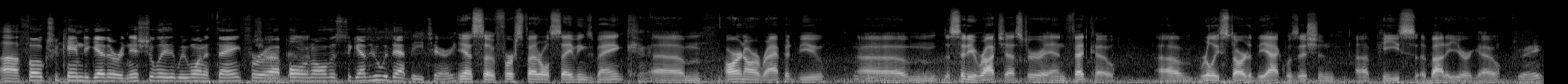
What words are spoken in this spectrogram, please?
uh, folks who came together initially that we want to thank for Sure, uh, pulling all this together? Who would that be, Terry? Yeah, so First Federal Savings Bank, um, R&R Rapid View, Mm-hmm. um, the City of Rochester, and Fedco uh, really started the acquisition uh, piece about a year ago. Great.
